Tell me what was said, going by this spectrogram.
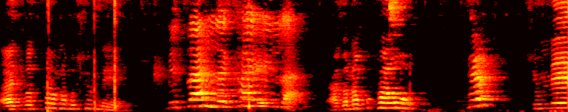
अजिबात खाऊ नको शिवणे मी चालले खायला. अगं नको खाऊ. जा. शिवणे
